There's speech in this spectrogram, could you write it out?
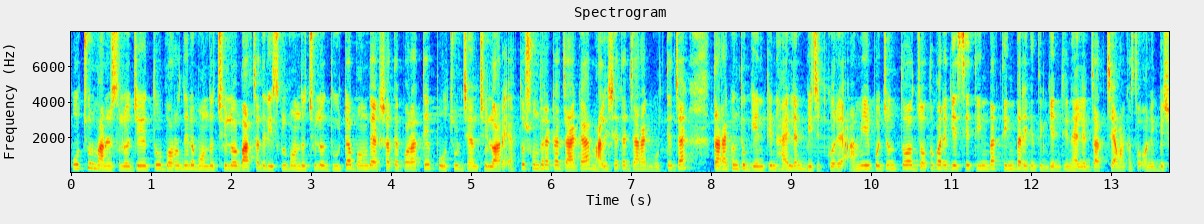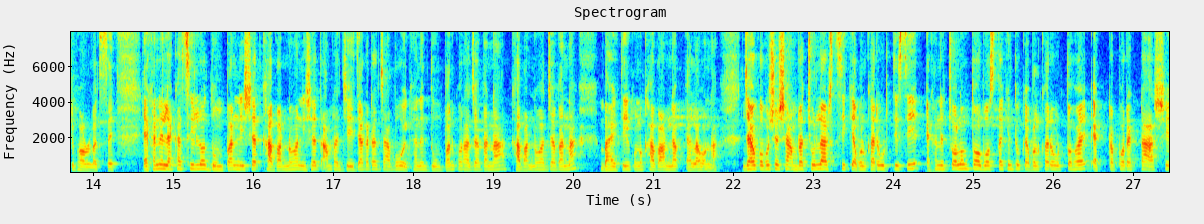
প্রচুর মানুষ ছিল। যেহেতু বড়দিনে বন্ধ ছিল, বাচ্চাদের স্কুল বন্ধ ছিল, দুইটা বন্ধ একসাথে পড়াতে প্রচুর জ্যাম ছিল। আর এত সুন্দর একটা জায়গা, মালয়েশিয়াতে যারা ঘুরতে যায়, তারা কিন্তু গেন্টিন হাইল্যান্ড ভিজিট করে। আমি এ পর্যন্ত যতবারে গেছি, তিনবার, তিনবারে কিন্তু গেন্টিন হাইল্যান্ড যাচ্ছে। আমার কাছে অনেক বেশি ভালো লাগছে। এখানে লেখা ছিল, ধূমপান নিষেধ, খাবার নেওয়া নিষেধ। আমরা যে জায়গাটা যাব, ওইখানে ধূমপান করা যাবে না, খাবার নেওয়া যাবে না, বাইরে থেকে কোনো খাবার না, এলাও না। যাই হোক, অবশেষে আমরা চলে আসছি, কেবল কারে উঠতেছি। এখানে চলন্ত অবস্থা কিন্তু কেবল করে উঠতে হয় একটা পর একটা আসে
